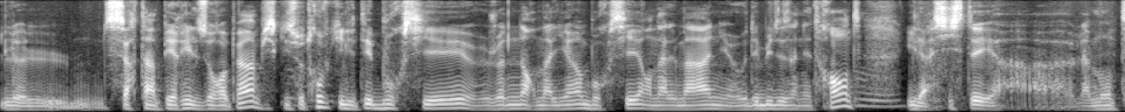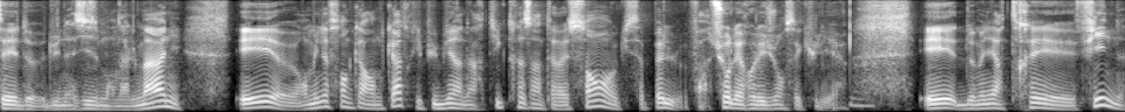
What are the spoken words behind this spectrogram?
le, certains périls européens, puisqu'il se trouve qu'il était boursier, jeune normalien, boursier en Allemagne au début des années 30. Mmh. Il a assisté à la montée du nazisme en Allemagne. Et en 1944, il publie un article très intéressant qui s'appelle enfin, Sur les religions séculières. Mmh. Et de manière très fine,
